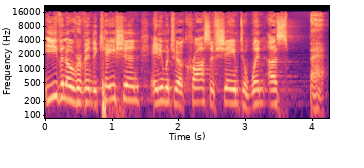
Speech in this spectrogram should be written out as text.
even over vindication, and he went to a cross of shame to win us back.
